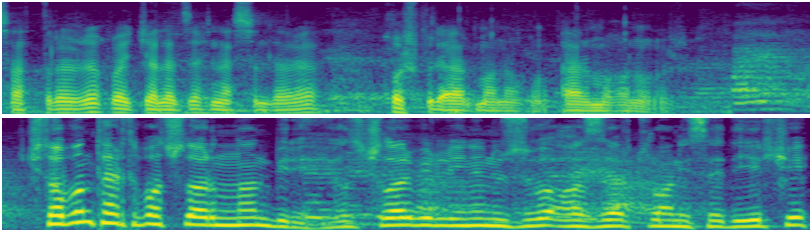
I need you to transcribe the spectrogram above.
çatdıracaq və gələcək nəsillərə xoş bir ərmağan olur. Kitabın tərtibatçılarından biri, Yazıçılar Birliyinin üzvü Azər Turan isə deyir ki,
